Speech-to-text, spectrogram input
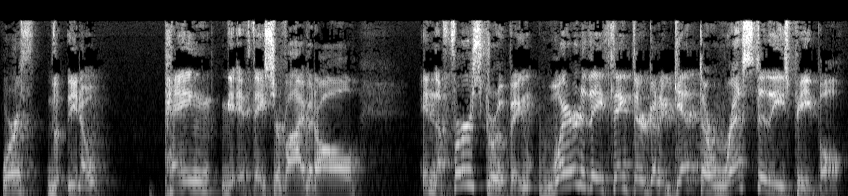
worth you know paying if they survive at all in the first grouping, where do they think they're going to get the rest of these people?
